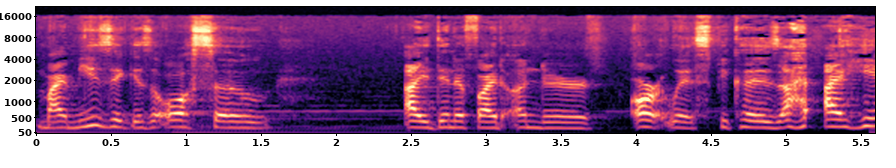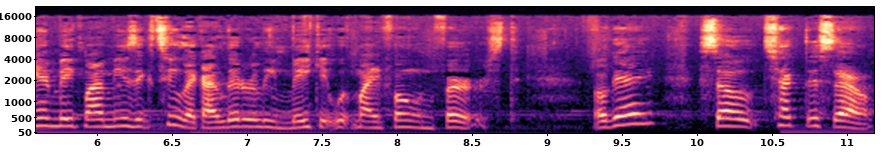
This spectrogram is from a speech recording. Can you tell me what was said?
my music is also identified under artless because I, I hand make my music too. Like I literally make it with my phone first. Okay? So check this out.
